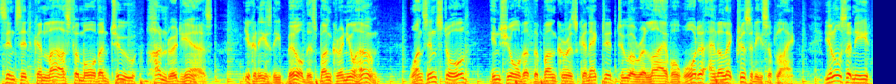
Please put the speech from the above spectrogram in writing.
since it can last for more than 200 years. You can easily build this bunker in your home. Once installed, ensure that the bunker is connected to a reliable water and electricity supply. You'll also need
